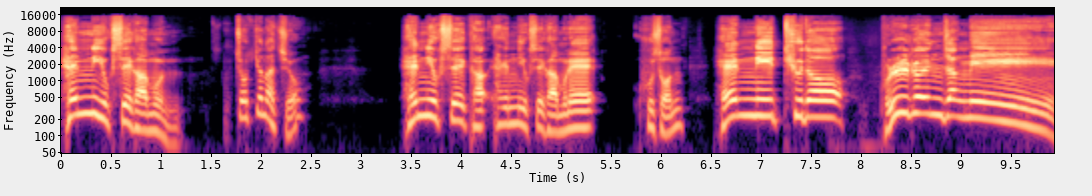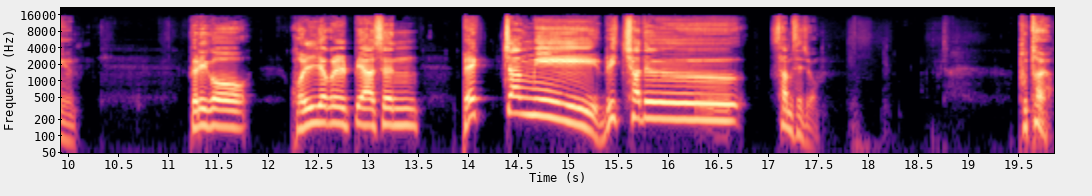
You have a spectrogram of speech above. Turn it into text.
헨리 6세 가문 쫓겨났죠. 헨리 6세, 가, 헨리 6세 가문의 후손 헨리 튜더 붉은 장미 그리고 권력을 빼앗은 백장미 리차드 3세죠. 붙어요.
